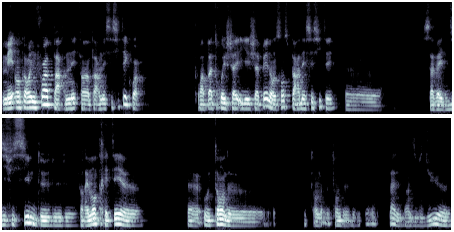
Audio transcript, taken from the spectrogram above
mais encore une fois, par né enfin, par nécessité, quoi. Pourra pas trop y échapper dans le sens par nécessité. Heu, ça va être difficile de vraiment traiter, heu heu, autant de autant d'individus, heu,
